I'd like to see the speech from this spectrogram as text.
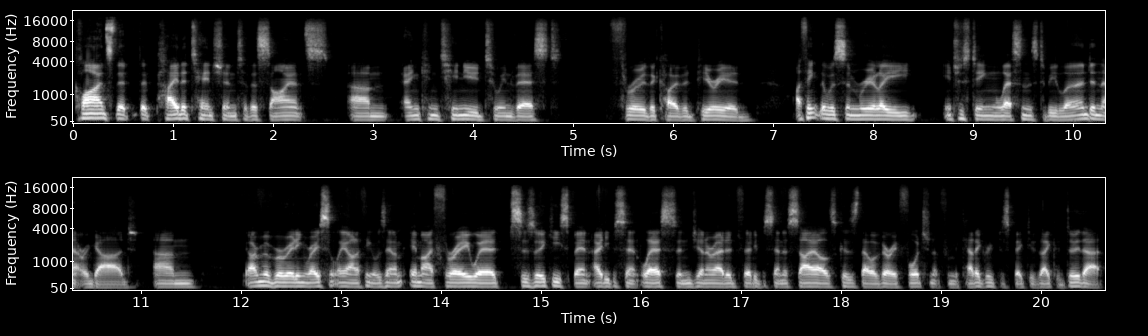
clients that that paid attention to the science um, and continued to invest through the COVID period. I think there was some really interesting lessons to be learned in that regard. Um, I remember reading recently on, I think it was MI3, where Suzuki spent 80% less and generated 30% of sales because they were very fortunate from a category perspective, they could do that.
